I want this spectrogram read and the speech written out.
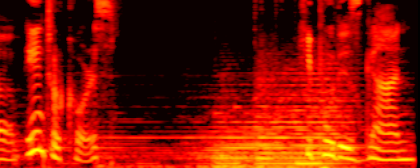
uh, intercourse, he put his gun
